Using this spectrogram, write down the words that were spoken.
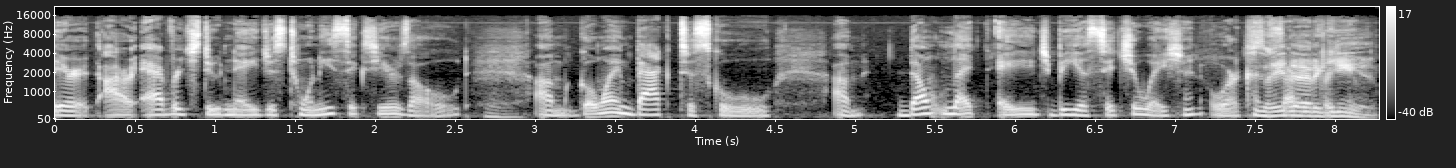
They're, our average student age is 26 years old. Mm. Um, going back to school, um, don't let age be a situation or a concern. Say that again. You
